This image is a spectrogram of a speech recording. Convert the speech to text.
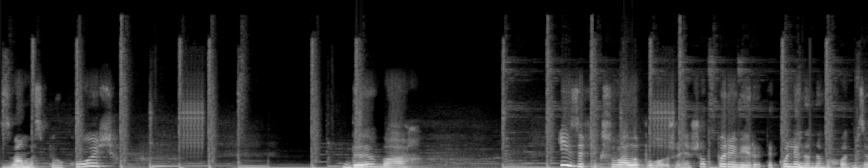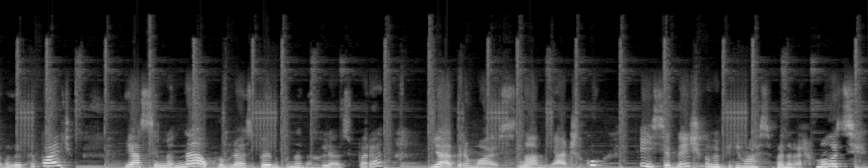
з вами спілкуюсь. Два. І зафіксували положення, щоб перевірити. Коліно не виходить за великий пальчик. Я сильно не округляю спинку, не нахиляюсь вперед. Я тримаюсь на м'ячику і сідничками піднімаю себе наверх. Молодці.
